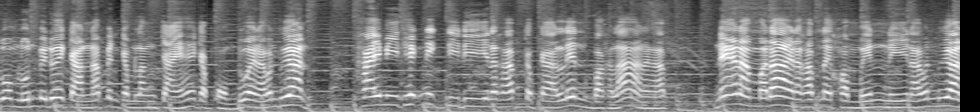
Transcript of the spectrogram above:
ร่วมลุ้นไปด้วยกันนะเป็นกำลังใจให้กับผมด้วยนะเพื่อนๆ ใครมีเทคนิคดีๆนะครับกับการเล่นบาคาร่านะครับ แนะนำมาได้นะครับในคอมเมนต์นี้นะเพื่อน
